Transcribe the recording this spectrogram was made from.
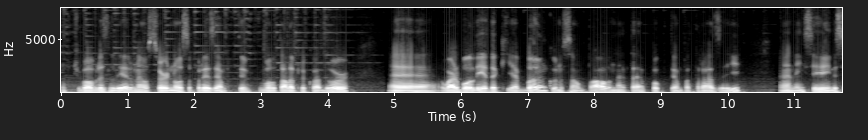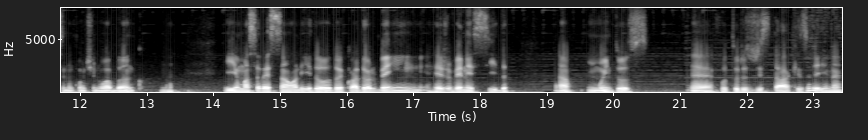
no, futebol brasileiro. Né? O Sornosa, por exemplo, teve que voltar lá para o Equador. É, o Arboleda, que é banco no São Paulo, né? Tá há pouco tempo atrás aí. Né, nem sei ainda se não continua banco, né? E uma seleção ali do, do Equador bem rejuvenescida, né? Muitos é, futuros destaques aí, né?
